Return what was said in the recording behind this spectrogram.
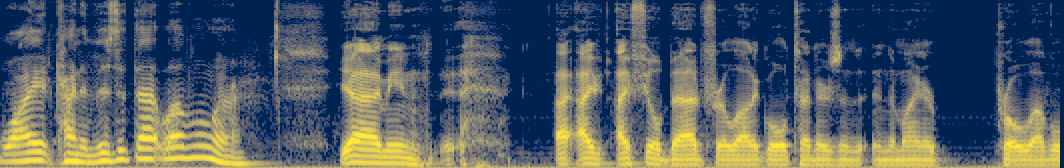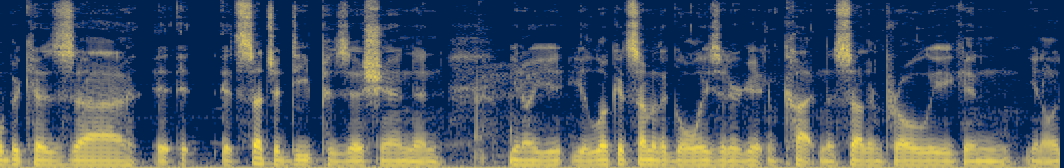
why it kind of is at that level? Or yeah, I mean, I, I, feel bad for a lot of goaltenders in, in the minor pro level because uh, it, it, it's such a deep position, and you know you, you look at some of the goalies that are getting cut in the Southern Pro League, and you know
